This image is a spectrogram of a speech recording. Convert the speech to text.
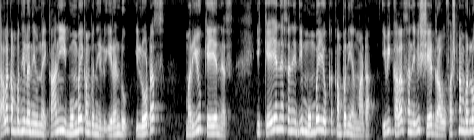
చాలా కంపెనీలు అనేవి ఉన్నాయి. కానీ ఈ ముంబై కంపెనీలు ఈ రెండు ఈ లోటస్ మరియు కేఎన్ఎస్. ఈ కేఎన్ఎస్ అనేది ముంబై యొక్క కంపెనీ అనమాట ఇవి కలర్స్ అనేవి షేడ్ రావు. ఫస్ట్ నెంబర్లో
